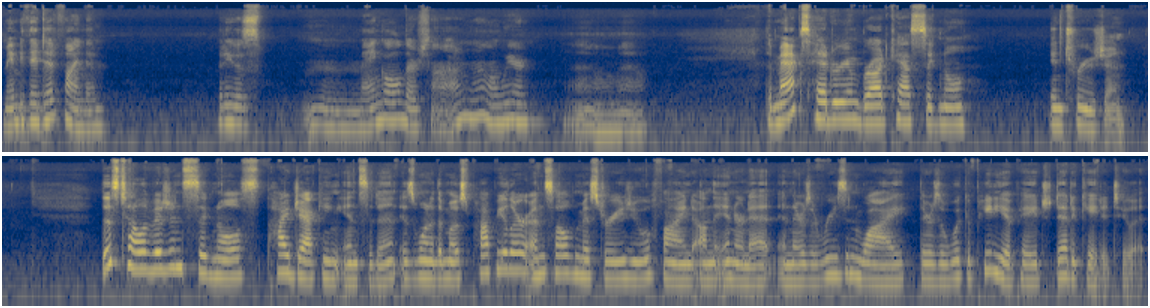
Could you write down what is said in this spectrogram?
Maybe they did find him. But he was mangled or something. I don't know. Weird. I don't know. The Max Headroom broadcast signal intrusion. This television signal hijacking incident is one of the most popular unsolved mysteries you will find on the internet, and there's a reason why there's a Wikipedia page dedicated to it.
